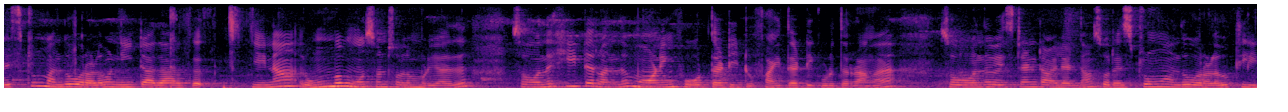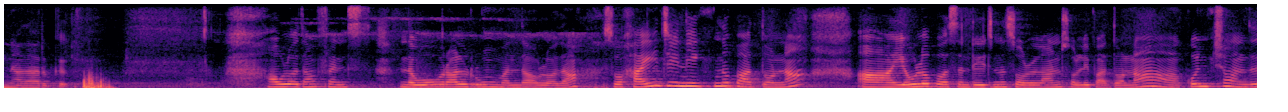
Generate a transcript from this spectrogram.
ரெஸ்ட் ரூம் வந்து ஓரளவு நீட்டாக தான் இருக்குது ஏன்னா ரொம்ப மோசம்னு சொல்ல முடியாது. ஸோ வந்து ஹீட்டர் வந்து morning four thirty to five thirty கொடுத்துட்றாங்க. ஸோ வந்து வெஸ்டர்ன் டாய்லெட் தான். ஸோ ரெஸ்ட் ரூமும் வந்து ஓரளவு க்ளீனாக தான் இருக்குது அவ்வளோதான் ஃப்ரெண்ட்ஸ் இந்த ஓவரால் ரூம் வந்து அவ்வளோதான். ஸோ ஹைஜீனிக்னு பார்த்தோன்னா எவ்வளோ பர்சன்டேஜ்னு சொல்லலான்னு சொல்லி பார்த்தோன்னா கொஞ்சம் வந்து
